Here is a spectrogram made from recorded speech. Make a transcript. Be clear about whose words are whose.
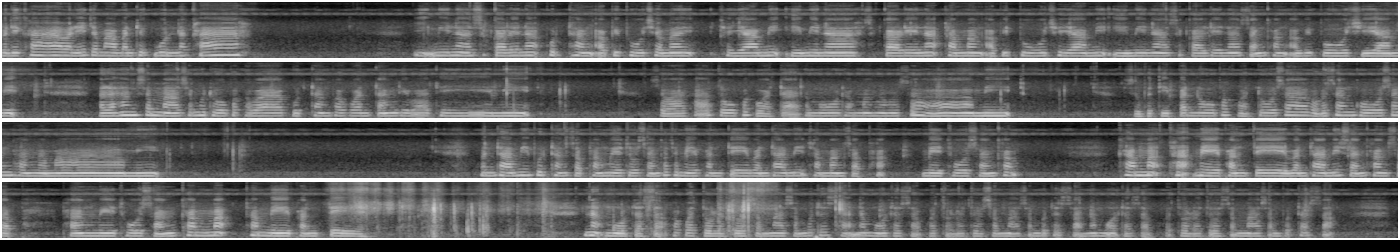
Speaker 1: วัสดีค่ะ วันนี้จะมาบันทึกบุญนะคะอิมีนาสกาเลนะพุทธังอภิปูชไมชยามิอิมีนาสกาเลนะธรรมังอภิปูชยามิอิมีนาสกาเลนะสังฆังอภิปูชยามิอรหังสัมมาสัมพุทโธภควาพุทธังภควันตังเทวาเทมิสวากขาโตภควตาธรรมโมธรรมังนัมสสามิสุปฏิปันโนภควโตสาวกสังโฆสังฆังนามามิ วันทามิพุทธังสัพพังเมโทสังฆะเมพันเต วันทามิธรรมังสัพพะเมโทสังฆะคัมมะทะเมพันเต วันทามิสังฆังสัพพังเมโทสังคัมมะทะเมพันเตนะโมตัสสะภะคะวะโตอะระโตสัมมาสัมพุทธัสสะนะโมตัสสะภะคะวะโตอะระโตสัมมาสัมพุทธัสสะนะโมตัสสะภะคะวะโตอะระโตสัมมาสัมพุทธัสสะ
